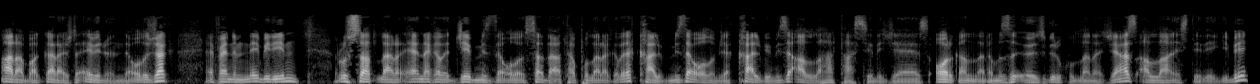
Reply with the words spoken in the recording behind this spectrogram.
araba garajda evin önünde olacak. Efendim ne bileyim ruhsatlar her ne kadar cebimizde olursa da tapulara kadar kalbimizde olmayacak. Kalbimizi Allah'a tahsis edeceğiz. Organlarımızı özgür kullanacağız Allah'ın istediği gibi.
